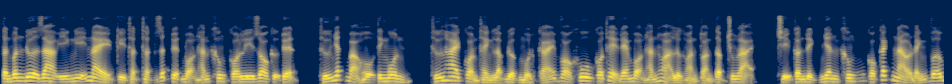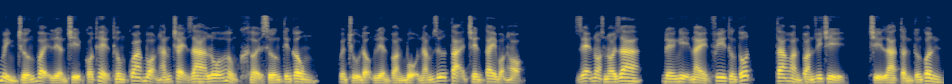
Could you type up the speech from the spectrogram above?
tần vân đưa ra ý nghĩ này kỳ thật thật rất tuyệt, bọn hắn không có lý do cự tuyệt. Thứ nhất bảo hộ tinh môn, thứ hai còn thành lập được một cái vỏ khu có thể đem bọn hắn hỏa lực hoàn toàn tập trung lại, chỉ cần địch nhân không có cách nào đánh vỡ bình chướng vậy liền chỉ có thể thông qua bọn hắn chạy ra lỗ hổng khởi xướng tiến công, quyền chủ động liền toàn bộ nắm giữ tại trên tay bọn họ. Rẽ nọt nói ra, đề nghị này phi thường tốt, ta hoàn toàn duy trì, chỉ là tần tướng quân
